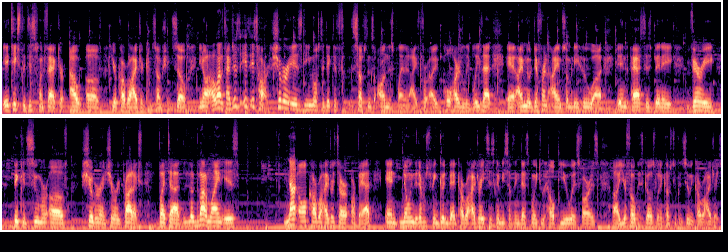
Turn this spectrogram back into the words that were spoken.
it takes the discipline factor out of your carbohydrate consumption. So, you know, a lot of times it's, it's hard. Sugar is the most addictive substance on this planet. I, I wholeheartedly believe that, and I'm no different. I am somebody who, uh, in the past, has been a very big consumer of sugar and sugary products. But uh, the, the bottom line is, not all carbohydrates are, are bad, and knowing the difference between good and bad carbohydrates is going to be something that's going to help you as far as uh, your focus goes when it comes to consuming carbohydrates.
